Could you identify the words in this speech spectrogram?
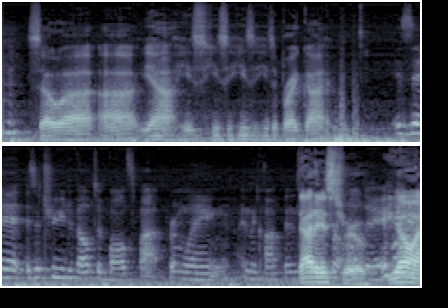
so uh, uh, yeah, he's he's he's he's a bright guy. Is it is it true you developed a bald spot from laying in the coffin? That is true. No, I,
